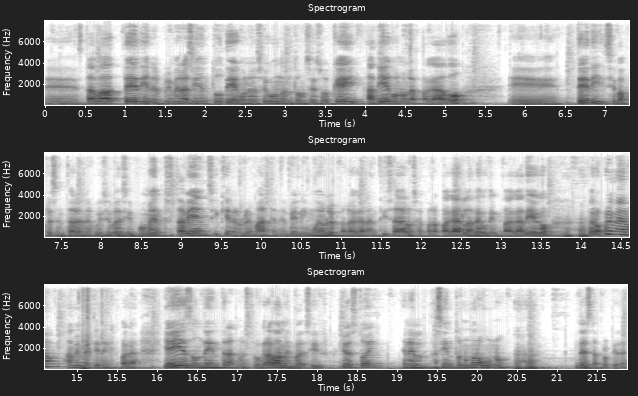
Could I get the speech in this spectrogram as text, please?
eh, estaba Teddy en el primer asiento, Diego en el segundo, entonces, ok, a Diego no le ha pagado, eh, Teddy se va a presentar en el juicio y va a decir, momento, está bien, si quieren rematen el bien inmueble para garantizar, o sea, para pagar la deuda impaga a Diego, pero primero a mí me tienen que pagar. Y ahí es donde entra nuestro gravamen, va a decir, yo estoy en el asiento número uno de esta propiedad.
